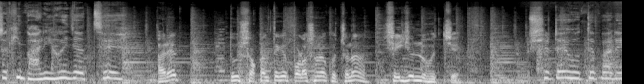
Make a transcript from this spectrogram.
মাথাটা কি ভারী হয়ে যাচ্ছে? আরে তুমি সকাল থেকে পড়াশোনা করছ না? সেই জন্য হচ্ছে। সেটাই হতে পারে।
